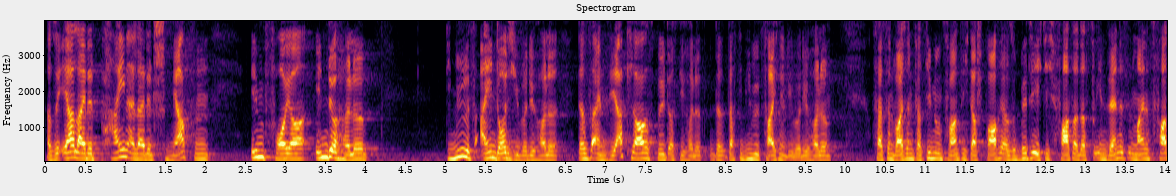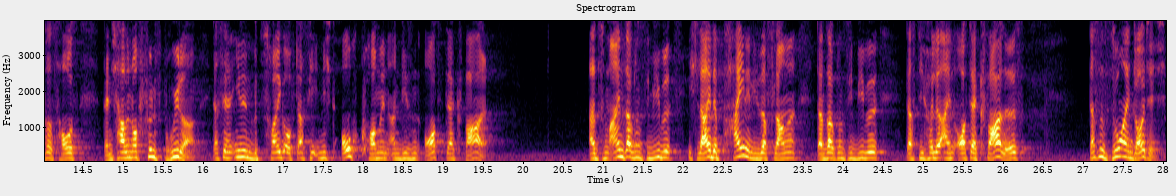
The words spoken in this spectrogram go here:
Also er leidet Pein, er leidet Schmerzen im Feuer, in der Hölle. Die Bibel ist eindeutig über die Hölle. Das ist ein sehr klares Bild, das die, Hölle, das die Bibel zeichnet über die Hölle. Das heißt dann weiter in Vers 27, da sprach er, so bitte ich dich, Vater, dass du ihn sendest in meines Vaters Haus, denn ich habe noch fünf Brüder, dass er ihnen bezeuge, auf dass sie nicht auch kommen an diesen Ort der Qual. Also zum einen sagt uns die Bibel, ich leide Pein in dieser Flamme, dann sagt uns die Bibel, dass die Hölle ein Ort der Qual ist, das ist so eindeutig.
